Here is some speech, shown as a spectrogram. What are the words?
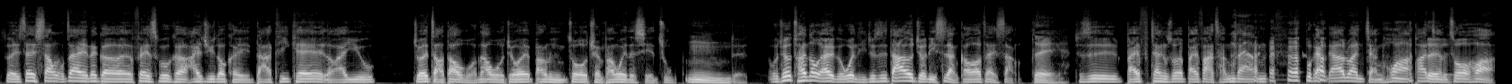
所以在上在那个 Facebook、IG 都可以打 TKLIU，就会找到我，那我就会帮您做全方位的协助，嗯，对。我觉得传统还有一个问题，就是大家都觉得理事长高高在上，对，就是白像你说的白发苍苍，不敢跟他乱讲话，怕讲错话，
